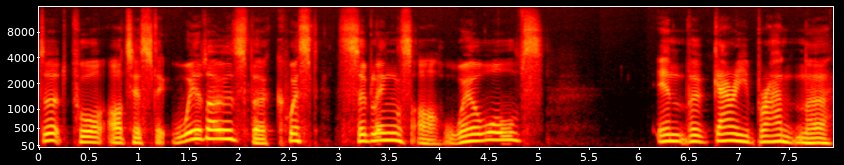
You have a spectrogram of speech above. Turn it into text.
dirt poor artistic weirdos, the Quist siblings are werewolves in the Gary Brandner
